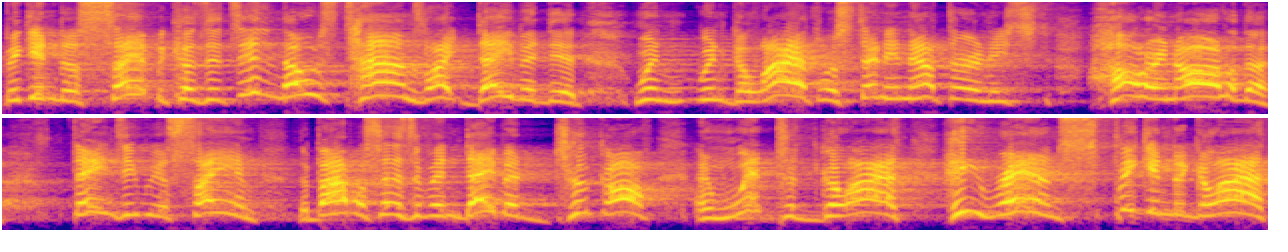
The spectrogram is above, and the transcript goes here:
begin to say it because it's in those times like David did when, when Goliath was standing out there and he's hollering all of the things he was saying. The Bible says that when David took off and went to Goliath, he ran speaking to Goliath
